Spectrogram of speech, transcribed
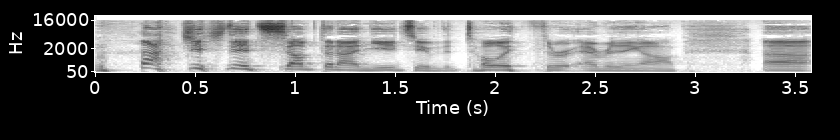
I just did something on YouTube that totally threw everything off. Uh,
